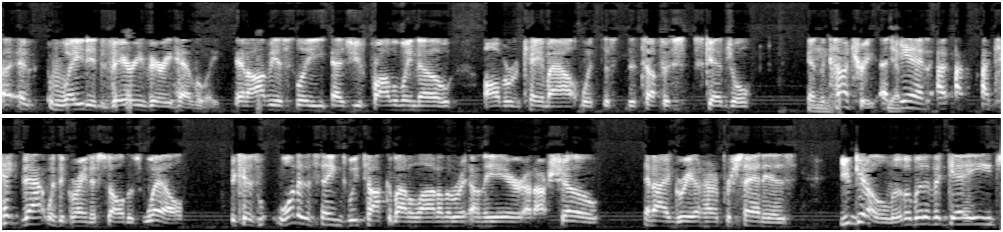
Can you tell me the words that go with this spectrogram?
uh, weighted very, very heavily. And obviously, as you probably know, Auburn came out with the, the toughest schedule in the country. Again, I, I, I take that with a grain of salt as well, because one of the things we talk about a lot on the on the air on our show, and I agree 100%, is you get a little bit of a gauge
